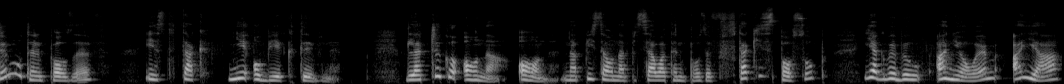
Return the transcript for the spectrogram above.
czemu ten pozew jest tak nieobiektywny? Dlaczego ona, on napisał, napisała ten pozew w taki sposób, jakby był aniołem, a ja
